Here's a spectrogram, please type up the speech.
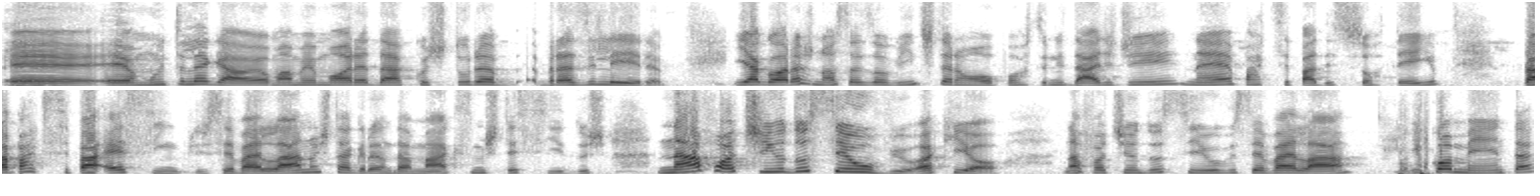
é. é. É, muito legal, é uma memória da costura brasileira. E agora as nossas ouvintes terão a oportunidade de né, participar desse sorteio. Para participar é simples, você vai lá no Instagram da Maximus Tecidos, na fotinho do Silvio, aqui ó, na fotinho do Silvio, você vai lá e comenta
